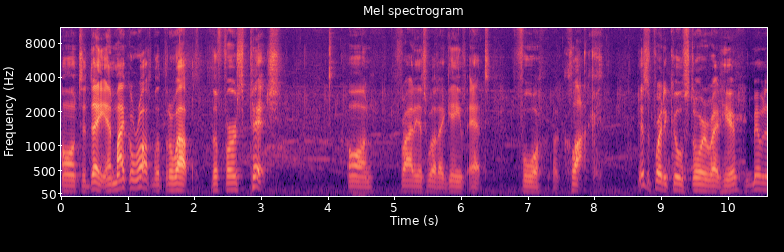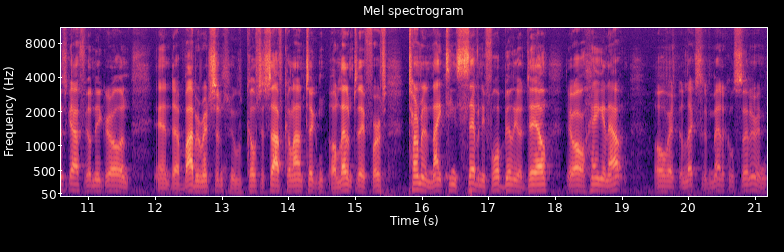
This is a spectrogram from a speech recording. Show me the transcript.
on today. And Michael Roth will throw out the first pitch on Friday as well. That game's at 4 o'clock. Here's a pretty cool story right here. Remember this guy, Phil Niekro, and and uh, Bobby Richardson, who coached at South Carolina, took them or led them to their first tournament in 1974. Billy O'Dell, they're all hanging out over at the Lexington Medical Center, and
